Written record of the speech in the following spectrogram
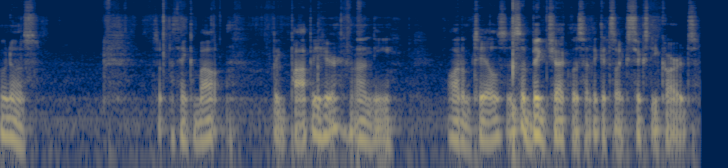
Who knows? Something to think about. Big Poppy here on the Autumn Tales. This is a big checklist. I think it's like 60 cards.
